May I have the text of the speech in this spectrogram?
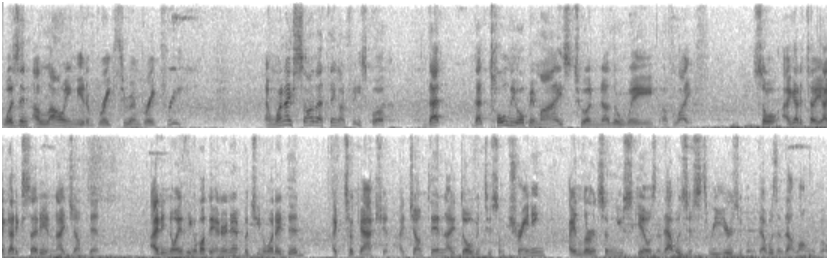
wasn't allowing me to break through and break free. And when I saw that thing on Facebook, that that totally opened my eyes to another way of life. So I got to tell you, I got excited and I jumped in. I didn't know anything about the internet, but you know what I did? I took action. I jumped in, I dove into some training, I learned some new skills, and that was just three years ago. That wasn't that long ago.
